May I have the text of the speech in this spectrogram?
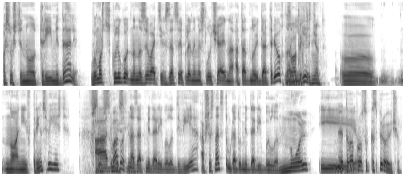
Послушайте, но три медали. Вы можете сколь угодно называть их зацепленными случайно от одной до трех, но Золотых они есть. нет. Э, Но они, в принципе, есть. В с- А два года назад медалей было две, а в шестнадцатом году медалей было ноль. И... Это вопрос к Каспировичу.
